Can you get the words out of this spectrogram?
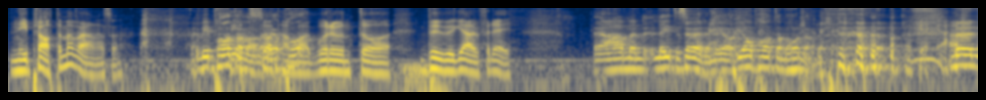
ni pratar med varandra alltså? Vi Det pratar är inte så varandra. att han bara går runt och bugar för dig? ja men lite så är det. Men jag, jag pratar med honom då. men,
